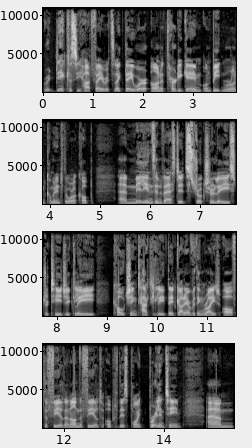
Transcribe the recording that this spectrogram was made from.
ridiculously hot favourites. Like they were on a 30 game unbeaten run coming into the World Cup. Uh, millions invested structurally, strategically, coaching, tactically. They'd got everything right off the field and on the field up to this point. Brilliant team. Um,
